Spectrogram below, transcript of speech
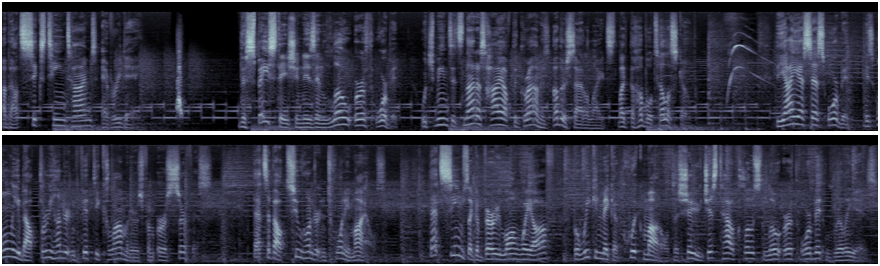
about 16 times every day. The space station is in low Earth orbit, which means it's not as high off the ground as other satellites like the Hubble telescope. The ISS orbit is only about 350 kilometers from Earth's surface. That's about 220 miles. That seems like a very long way off, but we can make a quick model to show you just how close low Earth orbit really is.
